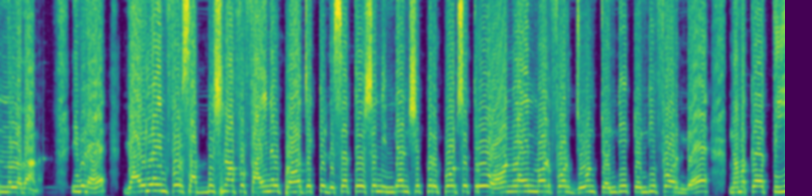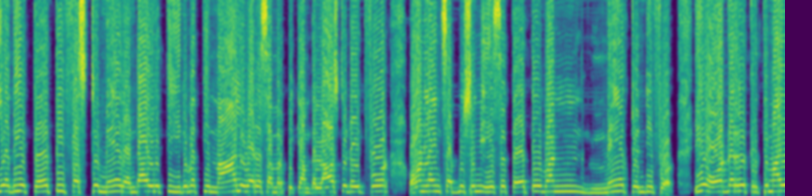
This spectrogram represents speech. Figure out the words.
എന്നുള്ളതാണ്. ഇവിടെ guideline for submission of final project dissertation internship reports through online mode for June twenty twenty ഫോറിന്റെ നമുക്ക് തീയതി തേർട്ടി ഫസ്റ്റ് മെയ് രണ്ടായിരത്തി ഇരുപത്തി നാല് വരെ സമർപ്പിക്കാം. The last date for online submission is thirty one May twenty four ഈ ഓർഡറിൽ കൃത്യമായി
